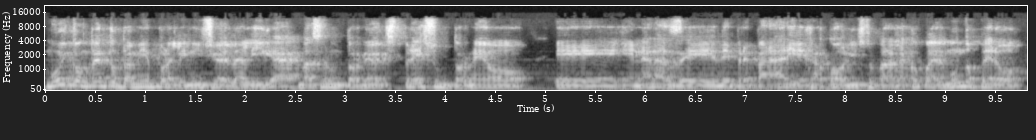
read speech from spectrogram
Muy contento también por el inicio de la liga. Va a ser un torneo expreso, un torneo eh, en aras de, de, preparar y dejar todo listo para la Copa del Mundo, pero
